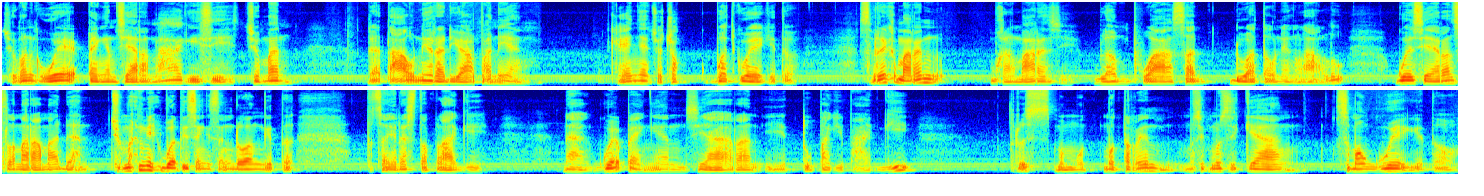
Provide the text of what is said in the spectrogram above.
Cuman gue pengen siaran lagi sih, cuman gak tahu nih radio apa nih yang kayaknya cocok buat gue gitu. Sebenarnya kemarin bukan kemarin sih, belum puasa dua tahun yang lalu gue siaran selama Ramadan. Cuman nih buat iseng-iseng doang gitu. Terus akhirnya stop lagi. Nah gue pengen siaran itu pagi-pagi Terus memuterin musik-musik yang semau gue gitu.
